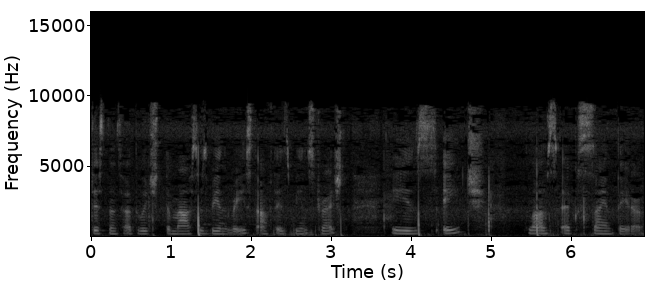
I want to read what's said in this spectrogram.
distance at which the mass is being raised after it's being stretched is h plus x sine theta.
